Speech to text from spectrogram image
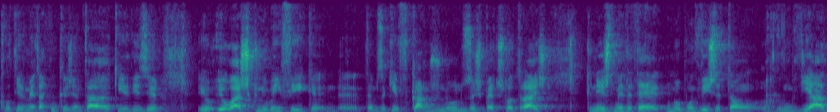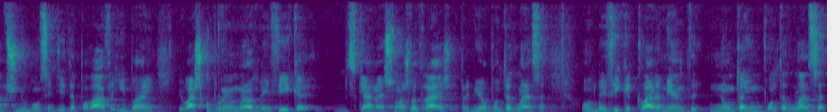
relativamente àquilo que a gente está aqui a dizer. Eu, eu acho que no Benfica, eh, estamos aqui a focar-nos no, nos aspectos laterais, que neste momento até, do meu ponto de vista, estão remediados no bom sentido da palavra e bem. Eu acho que o problema maior do Benfica, se calhar não é são as laterais, para mim é o ponta de lança, onde o Benfica claramente não tem um ponta de lança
